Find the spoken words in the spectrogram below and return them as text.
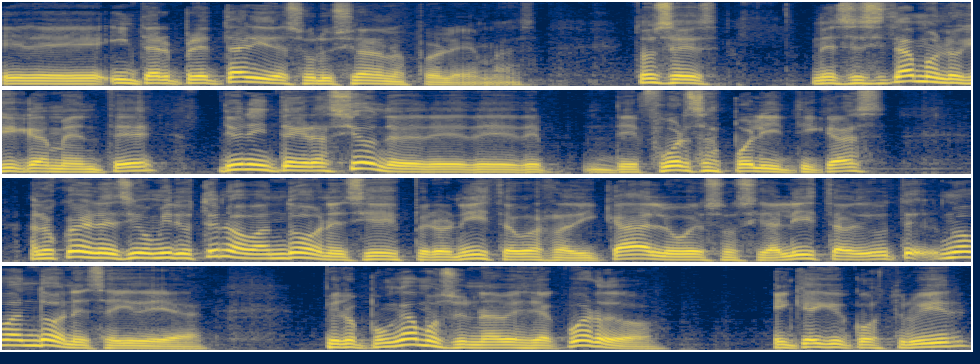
eh, interpretar y de solucionar los problemas. Entonces, necesitamos lógicamente de una integración de, de- de- de- de fuerzas políticas a los cuales le decimos, mire, usted no abandone si es peronista o es radical o es socialista, usted no abandone esa idea, pero pongamos una vez de acuerdo en que hay que construir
